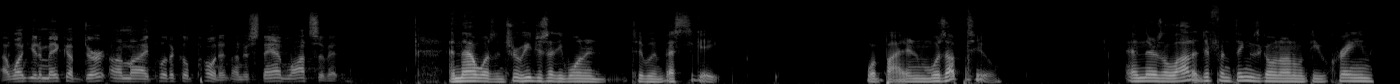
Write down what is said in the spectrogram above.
I want you to make up dirt on my political opponent, understand lots of it. And that wasn't true. He just said he wanted to investigate what Biden was up to. And there's a lot of different things going on with the Ukraine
